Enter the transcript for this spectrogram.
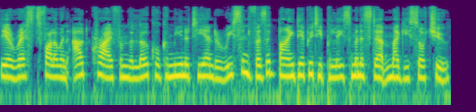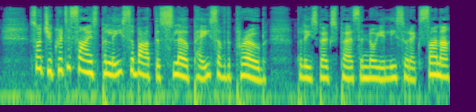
The arrests follow an outcry from the local community and a recent visit by Deputy Police Minister Maggie Sotyu. Sochu criticized police about the slow pace of the probe. Police spokesperson Noloyiso Rwexana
